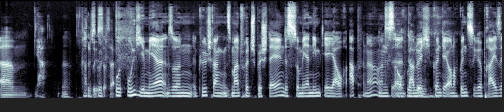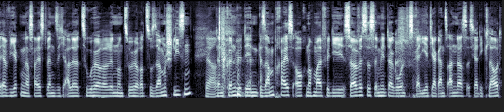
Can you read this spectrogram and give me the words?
ähm, ja, Ne? Alles so gut. Halt. Und, und, je mehr so ein Kühlschrank, ein Smart Fridge bestellen, desto mehr nehmt ihr ja auch ab. Ne? Und äh, dadurch könnt ihr auch noch günstigere Preise erwirken. Das heißt, wenn sich alle Zuhörerinnen und Zuhörer zusammenschließen, ja. dann können wir den Gesamtpreis auch nochmal für die Services im Hintergrund, skaliert ja ganz anders, ist ja die Cloud,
